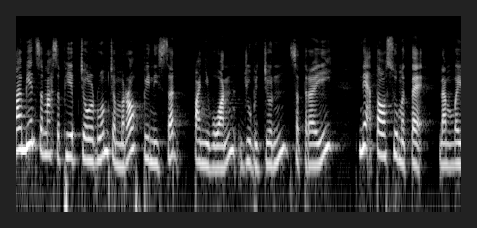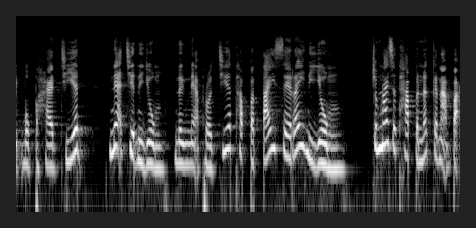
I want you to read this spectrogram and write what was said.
ដែលមានសមាជិកចូលរួមចម្រុះពីនិស្សិតបញ្ញវន្តយុវជនស្ត្រី អ្នកតស៊ូមតិដើម្បីបុព្វហេតុជាតិអ្នកជាតិនិយម និងអ្នកប្រជាធិបតេយ្យសេរីនិយមចំណែកស្ថាបនិកគណៈបក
